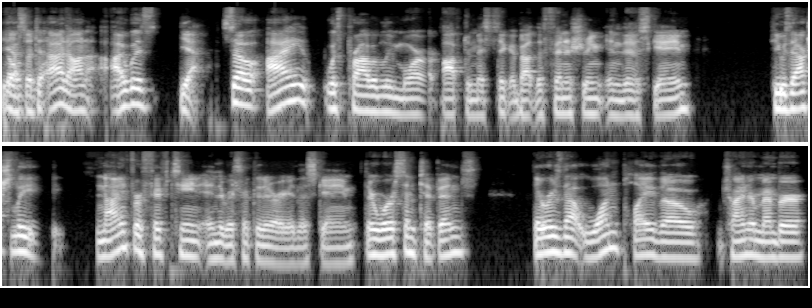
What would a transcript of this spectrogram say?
Yeah. So to add on, I was yeah. So I was probably more optimistic about the finishing in this game. He was actually nine for 15 in the restricted area this game. There were some tip ins there was that one play though. I'm trying to remember.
